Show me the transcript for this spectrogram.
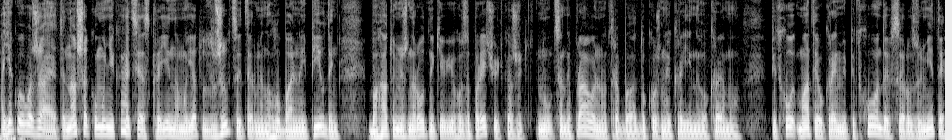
А як ви вважаєте, наша комунікація з країнами? Я тут вжив цей термін глобальний південь. Багато міжнародників його заперечують, кажуть, ну це неправильно, треба до кожної країни окремо підход, мати окремі підходи, все розуміти.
